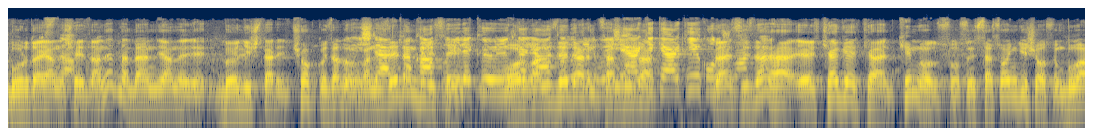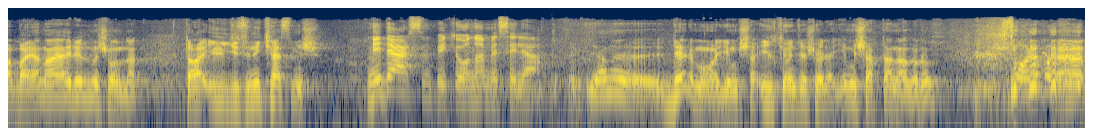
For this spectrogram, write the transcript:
burada yani şey zannetme. Ben yani böyle işleri çok güzel Bu organize işler eden Tokatlı birisiyim. ile köylülükle alakalı Organize ederim. değil. Bu Sen iş burada erkek erkeğe ben konuşmak sizden da. ha erkek erkeğe kim olursa olsun isterse 10 kişi olsun. Bu bayan ayrılmış ondan. Daha ilgisini kesmiş. Ne dersin peki ona mesela? Yani derim ona yumuşak. ilk önce şöyle yumuşaktan alırım. Sonra bakalım. Eğer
